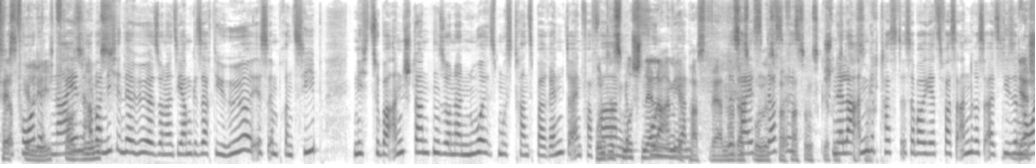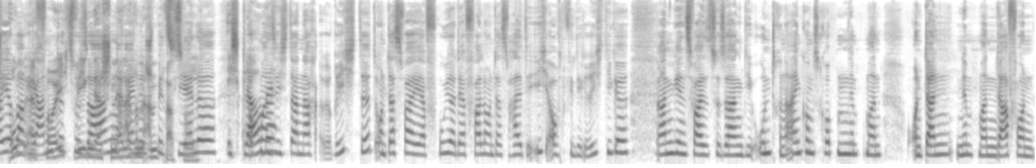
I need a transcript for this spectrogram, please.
der- festgelegt, Frau Nein, aber nicht in der Höhe, sondern Sie haben gesagt, die Höhe ist im Prinzip nicht zu beanstanden, sondern nur es muss transparent ein Verfahren Und es muss schneller werden. angepasst werden, Das hat das heißt, das ist schneller gesagt. angepasst ist aber jetzt was anderes als diese Der neue Sprung Variante zu der sagen, eine spezielle, Ich ob glaube- man sich danach richtet und das war ja früher der Fall und das halte ich auch für die richtige Herangehensweise zu sagen, die unteren Einkommensgruppen nimmt man und dann nimmt man davon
